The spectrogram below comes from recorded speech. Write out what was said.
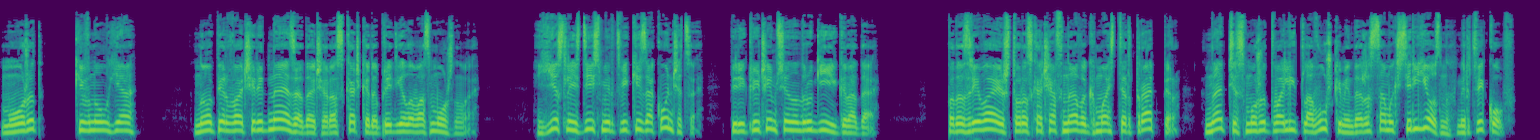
«Может», — кивнул я, — «но первоочередная задача — раскачка до предела возможного. Если здесь мертвяки закончатся, переключимся на другие города. Подозреваю, что, раскачав навык мастер-траппер, Натти сможет валить ловушками даже самых серьезных мертвяков».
